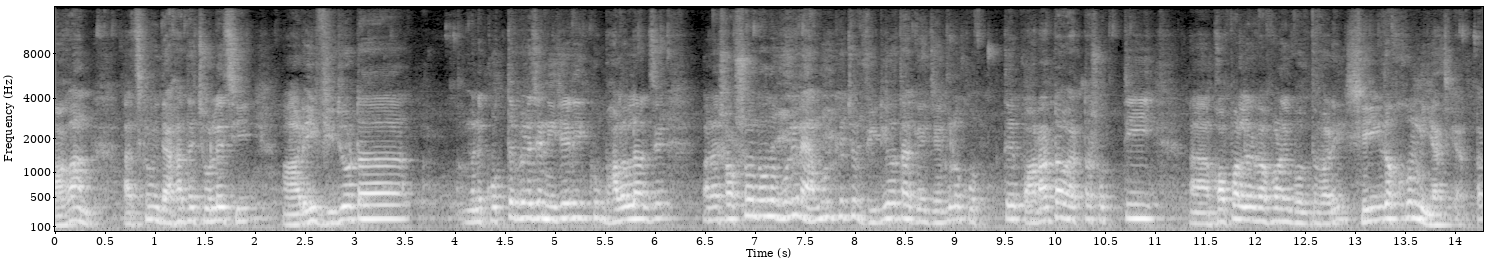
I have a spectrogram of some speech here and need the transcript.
বাগান আজকে আমি দেখাতে চলেছি। আর এই ভিডিওটা মানে করতে পেরেছে নিজেরই খুব ভালো লাগছে। মানে সবসময় তোমাদের বলি না, এমন কিছু ভিডিও থাকে যেগুলো করতে পারাটাও একটা সত্যি কপালের ব্যাপার আমি বলতে পারি। সেই রকমই আজকে একটা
